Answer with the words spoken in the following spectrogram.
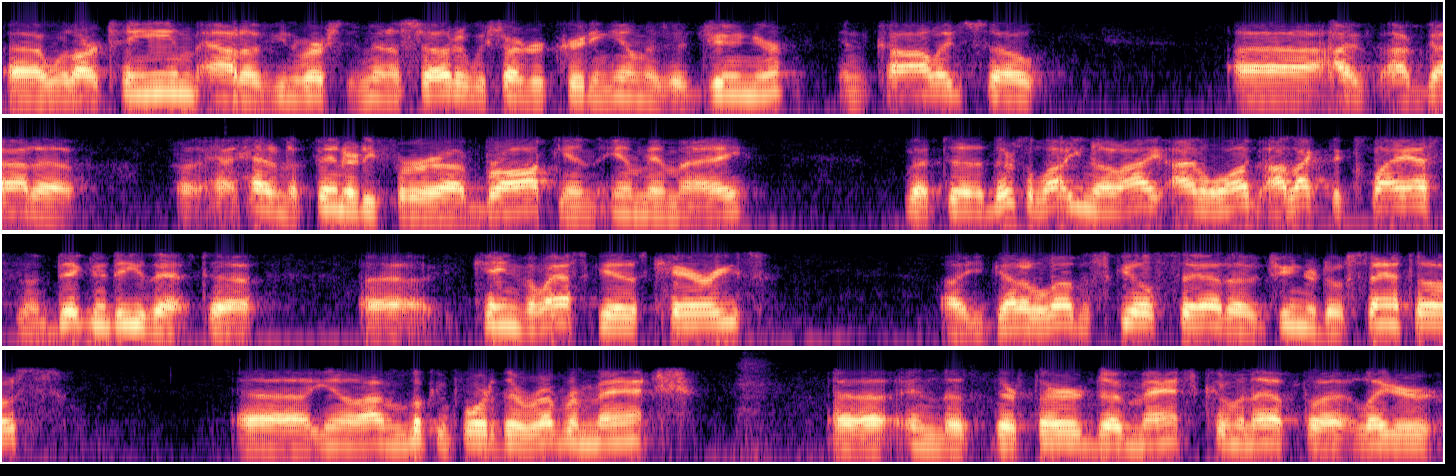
uh, with our team out of University of Minnesota. We started recruiting him as a junior in college, so uh, I've I've got a uh, had an affinity for uh, Brock in MMA. But uh, there's a lot, you know, I I, love, I like the class and the dignity that uh, uh, Cain Velasquez carries. Uh, you got to love the skill set of Junior Dos Santos. Uh, you know, I'm looking forward to their rubber match uh, in the their third uh, match coming up uh, later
